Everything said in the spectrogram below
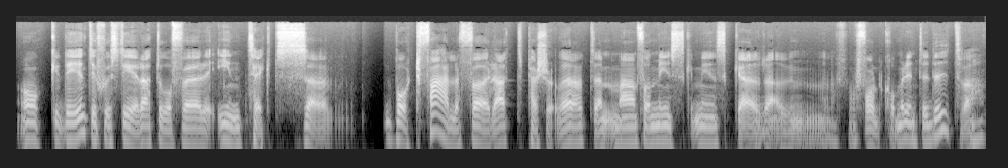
Och det är inte justerat då för intäkts bortfall för att, att man får minska, minska, folk kommer inte dit. Va?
